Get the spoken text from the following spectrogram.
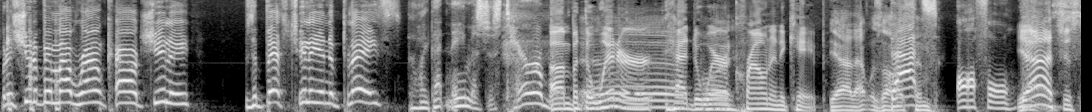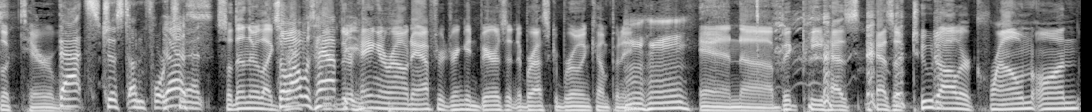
But it should have been my round cow chili. It's the best chili in the place. They're like, that name is just terrible. Um, but the winner had to wear a crown and a cape. Yeah, that was awesome. That's awful. Yeah, Yes. it just looked terrible. That's just unfortunate. Yes. so then they're like, So I was happy. They're hanging around after drinking beers at Nebraska Brewing Company, Mm-hmm. and uh, Big P has has a two dollar crown on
